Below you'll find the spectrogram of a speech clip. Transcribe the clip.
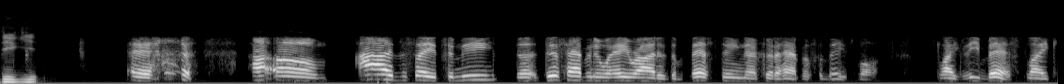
Dig it. Hey, I um I had to say to me the this happening with A Rod is the best thing that could have happened for baseball. Like the best. Like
